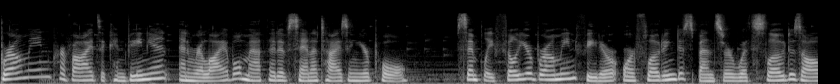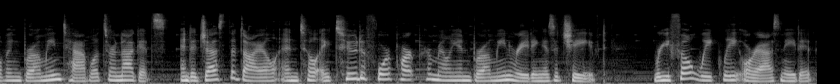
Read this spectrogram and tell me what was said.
Bromine provides a convenient and reliable method of sanitizing your pool. Simply fill your bromine feeder or floating dispenser with slow dissolving bromine tablets or nuggets and adjust the dial until a 2 to 4 part per million bromine reading is achieved. Refill weekly or as needed.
